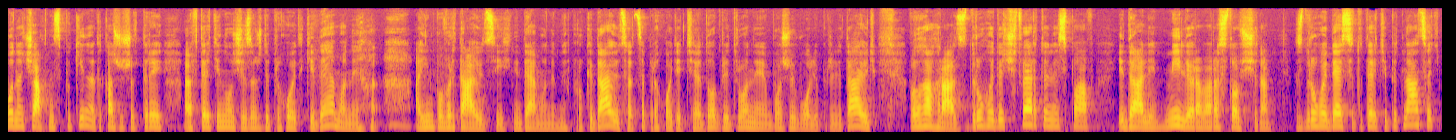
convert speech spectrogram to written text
по ночах неспокійно. Та кажуть, що в три е, в третій ночі завжди приходять такі демони, а їм повертаються їхні демони. В них прокидаються. Це приходять е, добрі дрони Божої волі. Прилітають. Волгоград з 2 до 4 не спав. І далі Міллерова, Ростовщина з 2 10 до 3 15.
